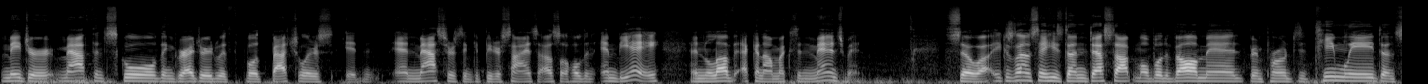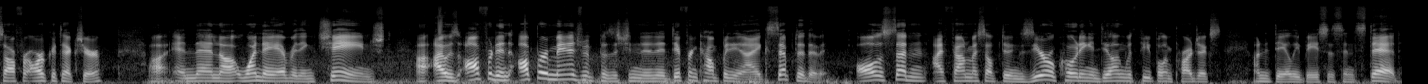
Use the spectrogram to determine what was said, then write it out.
major math in school, then graduated with both bachelor's in, and master's in computer science. I also hold an MBA and love economics and management. So uh, he goes on to say he's done desktop mobile development, been promoted to team lead, done software architecture, uh, and then uh, one day everything changed. Uh, I was offered an upper management position in a different company and I accepted it all of a sudden I found myself doing zero coding and dealing with people and projects on a daily basis instead.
